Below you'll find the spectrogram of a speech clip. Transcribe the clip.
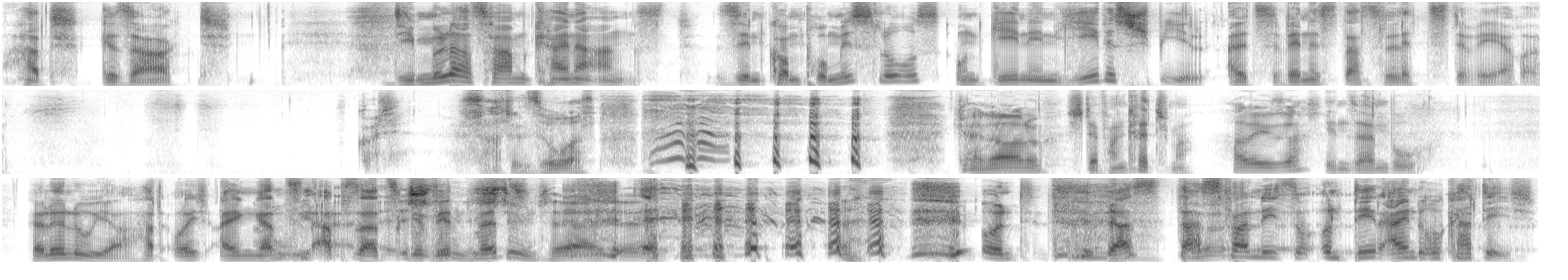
hat gesagt, die Müllers haben keine Angst, sind kompromisslos und gehen in jedes Spiel, als wenn es das letzte wäre. Gott. Was sagt denn sowas? Keine Ahnung. Stefan Kretschmer. Hat er gesagt? In seinem Buch. Halleluja, hat euch einen ganzen oh, ja, Absatz stimmt, gewidmet. Stimmt, ja, ja. und das, das fand ich so, und den Eindruck hatte ich.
